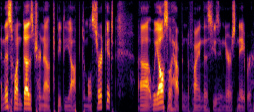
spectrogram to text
And this one does turn out to be the optimal circuit. Uh, we also happen to find this using nearest neighbor.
